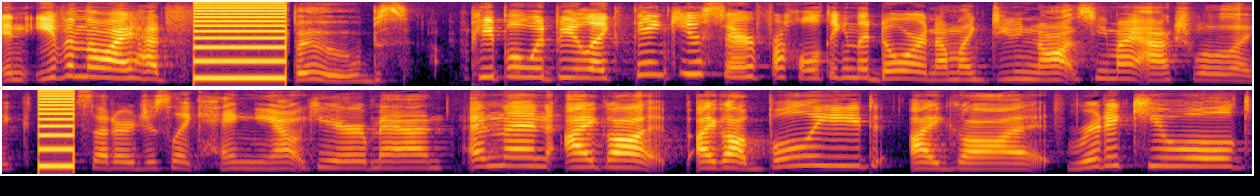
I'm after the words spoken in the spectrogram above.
and even though I had boobs, people would be like, "Thank you, sir, for holding the door." And I'm like, "Do you not see my actual like that are just like hanging out here, man?" And then I got I got bullied, I got ridiculed,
